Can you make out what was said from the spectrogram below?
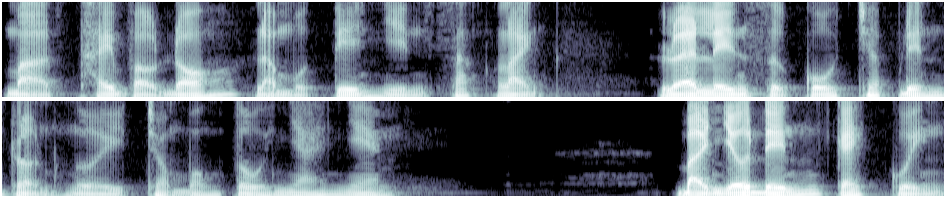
mà thay vào đó là một tia nhìn sắc lạnh, lóe lên sự cố chấp đến rợn người trong bóng tối nhá nhem. Bà nhớ đến cái Quỳnh,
